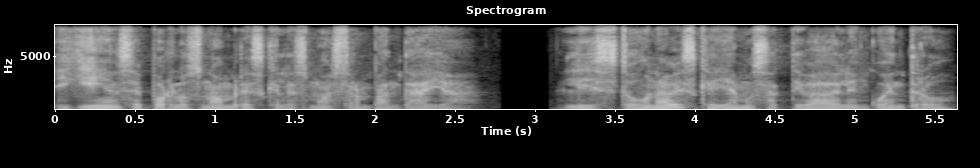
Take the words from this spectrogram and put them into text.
y guíense por los nombres que les muestra en pantalla. Listo, una vez que hayamos activado el encuentro,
